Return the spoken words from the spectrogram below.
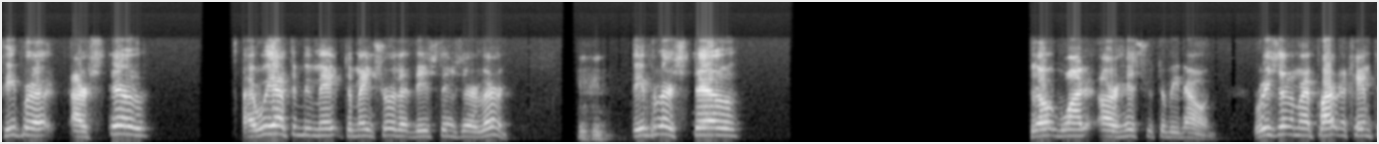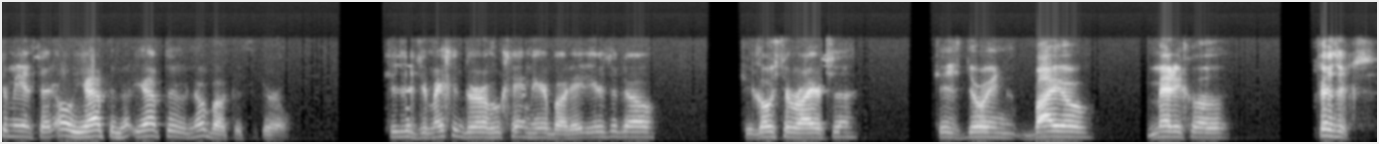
people are, still, and we have to be made to make sure that these things are learned. Mhm. People are still don't want our history to be known. Recently, my partner came to me and said, "Oh, you have to know, you have to know about this girl. She's a Jamaican girl who came here about eight years ago. She goes to Ryerson. She's doing biomedical physics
